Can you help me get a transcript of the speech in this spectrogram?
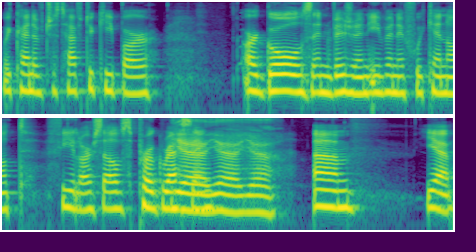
we kind of just have to keep our our goals and vision even if we cannot feel ourselves progressing. Yeah, yeah, yeah. Um, yeah,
